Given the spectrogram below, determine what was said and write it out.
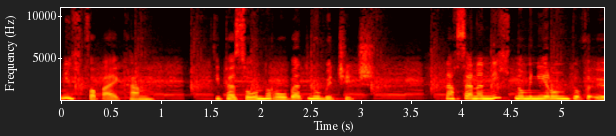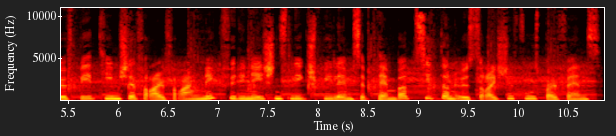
nicht vorbei kann. Die Person Robert Lubicic. Nach seiner Nicht-Nominierung durch ÖFB-Teamchef Ralf Rangnick für die Nations League-Spiele im September zittern österreichische Fußballfans,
